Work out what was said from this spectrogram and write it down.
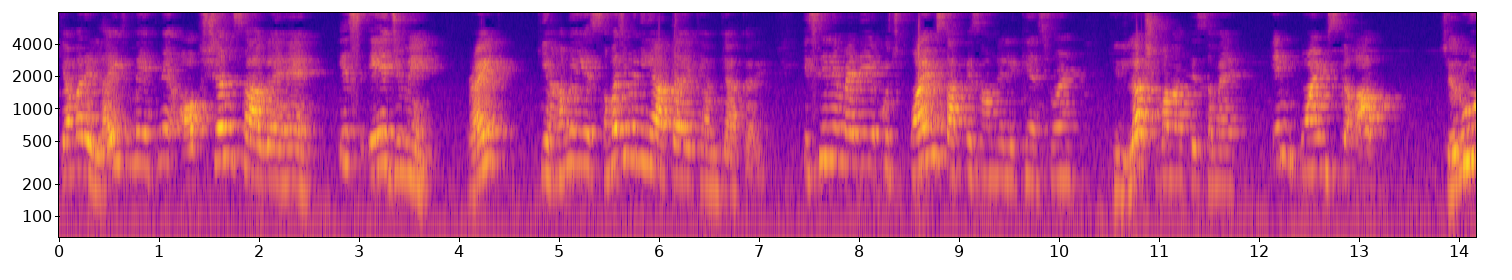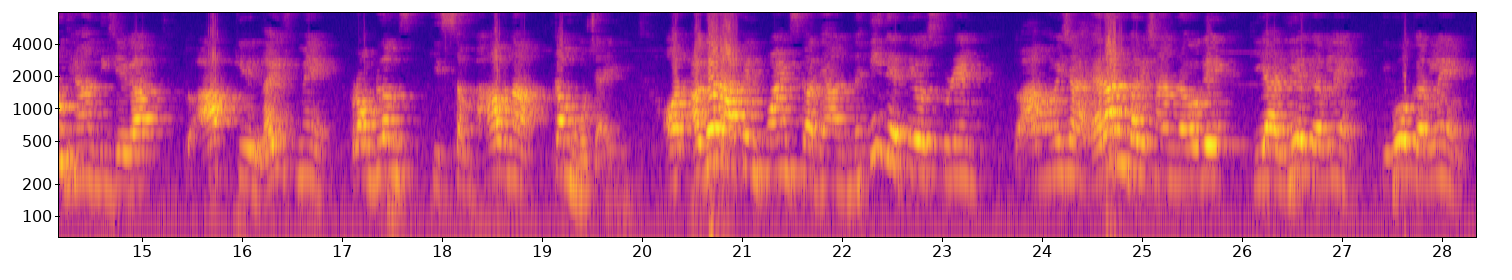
कि हमारे लाइफ में इतने ऑप्शंस आ गए हैं इस एज में राइट कि हमें ये समझ में नहीं आता है कि हम क्या करें। इसीलिए मैंने ये कुछ पॉइंट्स आपके सामने लिखे हैं स्टूडेंट कि लक्ष्य बनाते समय इन पॉइंट्स का आप ज़रूर ध्यान दीजिएगा तो आपके लाइफ में प्रॉब्लम्स की संभावना कम हो जाएगी। और अगर आप इन पॉइंट्स का ध्यान नहीं देते हो स्टूडेंट तो आप हमेशा हैरान परेशान रहोगे कि यार ये कर लें, कि वो कर लें।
